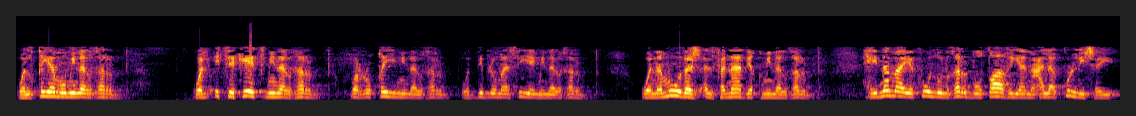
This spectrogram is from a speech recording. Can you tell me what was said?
والقيم من الغرب والإتيكيت من الغرب والرقي من الغرب والدبلوماسية من الغرب ونموذج الفنادق من الغرب حينما يكون الغرب طاغيا على كل شيء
